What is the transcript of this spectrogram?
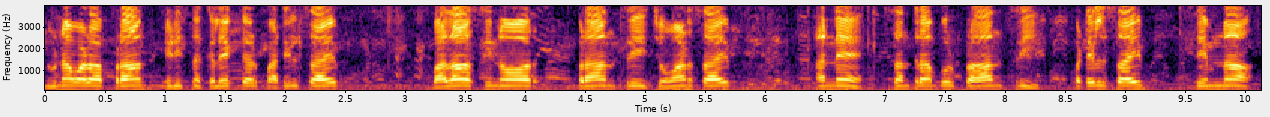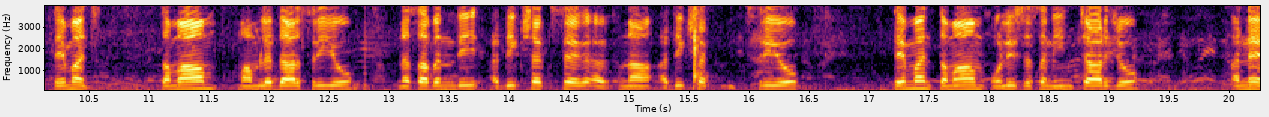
લુણાવાડા પ્રાંત એડિશનલ કલેક્ટર પાટીલ સાહેબ, બાલાસિનોર પ્રાંત શ્રી ચૌહાણ સાહેબ અને સંતરામપુર પ્રાંત શ્રી પટેલ સાહેબ તેમના તેમજ તમામ મામલેદારશ્રીઓ, નશાબંધી અધિક્ષક ના, અધિક્ષકશ્રીઓ, તેમજ તમામ પોલીસ સ્ટેશન ઇન્ચાર્જો અને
